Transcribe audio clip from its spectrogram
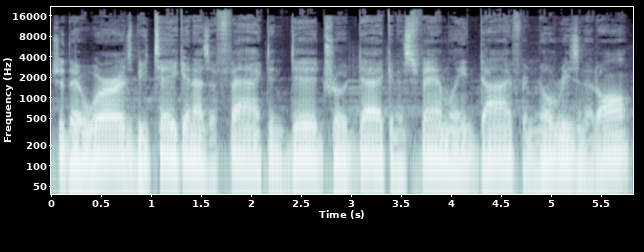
Should their words be taken as a fact, and did Troadec and his family die for no reason at all?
